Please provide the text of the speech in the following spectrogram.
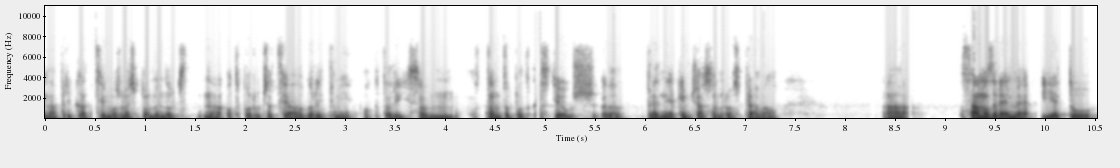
Napríklad si môžeme spomenúť na odporúčacie algoritmy, o ktorých som v tomto podcaste už e, pred nejakým časom rozprával. A samozrejme, je tu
